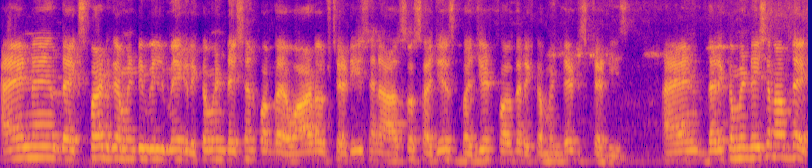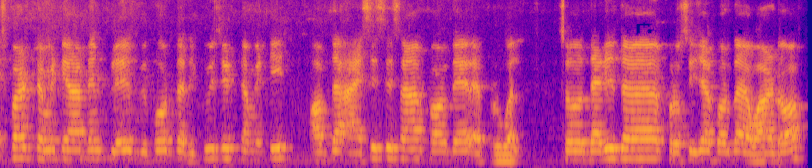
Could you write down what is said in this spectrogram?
And uh, the expert committee will make recommendation for the award of studies and also suggest budget for the recommended studies. And the recommendation of the expert committee are then placed before the requisite committee of the ICSSR for their approval. So that is the procedure for the award of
